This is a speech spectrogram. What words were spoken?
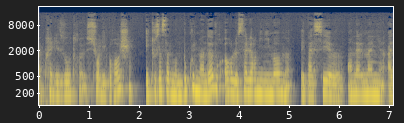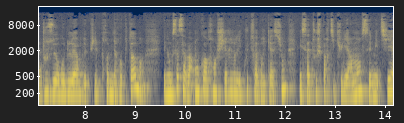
après les autres sur les broches. Et tout ça, ça demande beaucoup de main-d'œuvre. Or, le salaire minimum est passé euh, en Allemagne à 12 euros de l'heure depuis le 1er octobre. Et donc ça, ça va encore renchérir les coûts de fabrication et ça touche particulièrement ces métiers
